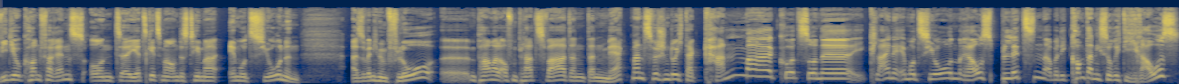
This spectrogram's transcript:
Videokonferenz und äh, jetzt geht's mal um das Thema Emotionen. Also wenn ich mit dem Flo äh, ein paar Mal auf dem Platz war, dann, dann merkt man zwischendurch, da kann mal kurz so eine kleine Emotion rausblitzen, aber die kommt dann nicht so richtig raus.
